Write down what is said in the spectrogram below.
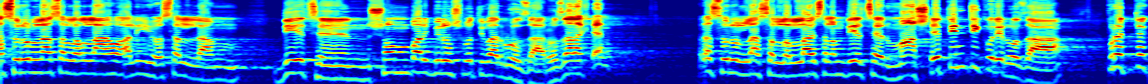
রসুল্লাহ সাল্লাহ আলী ওসাল্লাম দিয়েছেন সোমবার, বৃহস্পতিবার রোজা। রোজা রাখেন? রসুল্লাহ সাল্লাহ সাল্লাম দিয়েছেন মাসে তিনটি করে রোজা। প্রত্যেক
